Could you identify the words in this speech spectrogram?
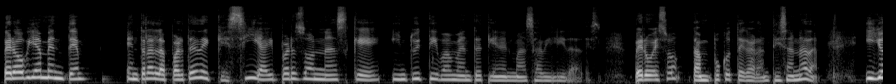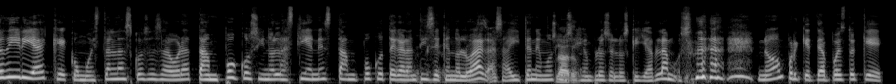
Pero obviamente entra la parte de que sí hay personas que intuitivamente tienen más habilidades, pero eso tampoco te garantiza nada. Y yo diría que como están las cosas ahora, tampoco si no las tienes, tampoco te garantice que no lo hagas. Ahí tenemos los ejemplos de los que ya hablamos, ¿no? Porque te apuesto que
